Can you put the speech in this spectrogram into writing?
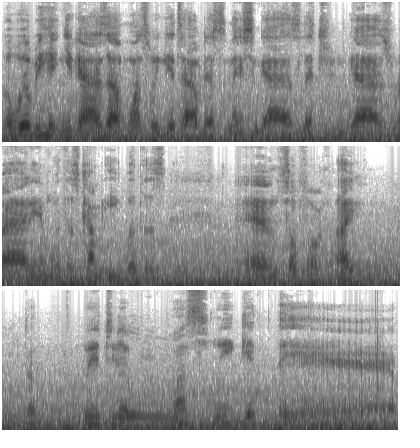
but we'll be hitting you guys up once we get to our destination, guys. Let you guys ride in with us, come eat with us, and so forth. All right. So we hit you up once we get there.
